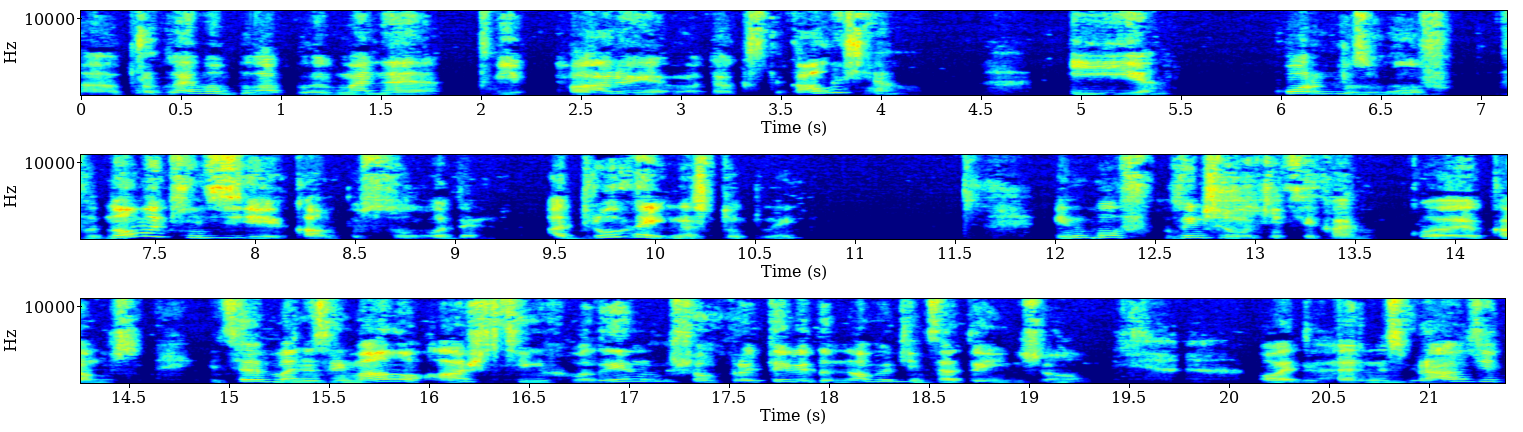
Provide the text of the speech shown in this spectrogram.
е, проблема була, коли в мене дві пари отак стикалися, і корпус був в одному кінці кампусу один, а другий наступний. Він був в іншому кінці кампусу. І це в мене займало аж 7 хвилин, щоб пройти від одного кінця до іншого. От е, насправді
